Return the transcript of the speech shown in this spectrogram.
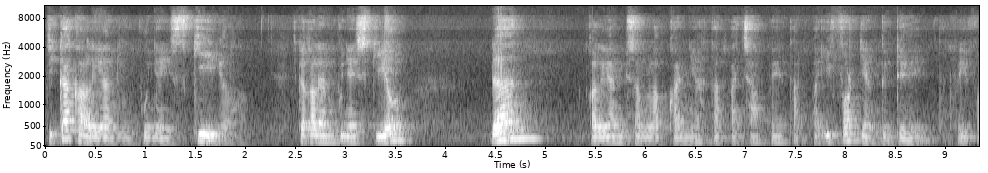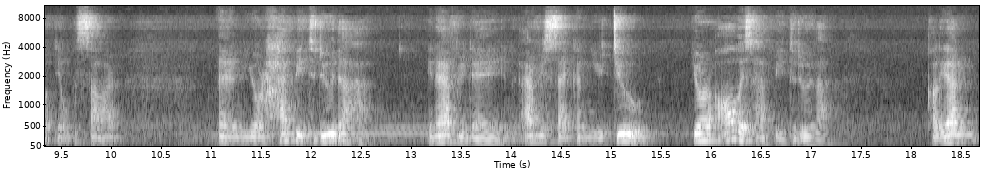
jika kalian mempunyai skill jika kalian mempunyai skill dan kalian bisa melakukannya tanpa capek tanpa effort yang gede tanpa effort yang besar and you're happy to do that in every day in every second you do you're always happy to do that. Kalian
